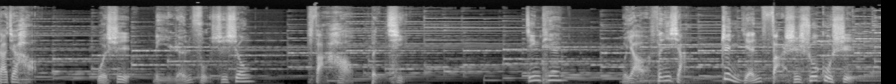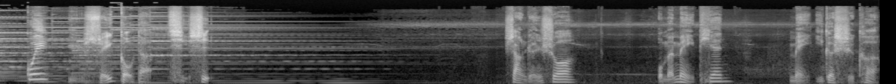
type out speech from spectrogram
大家好，我是李仁甫师兄，法号本契。今天我要分享证言法师说故事《龟与水狗的启示》。上人说，我们每天每一个时刻，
